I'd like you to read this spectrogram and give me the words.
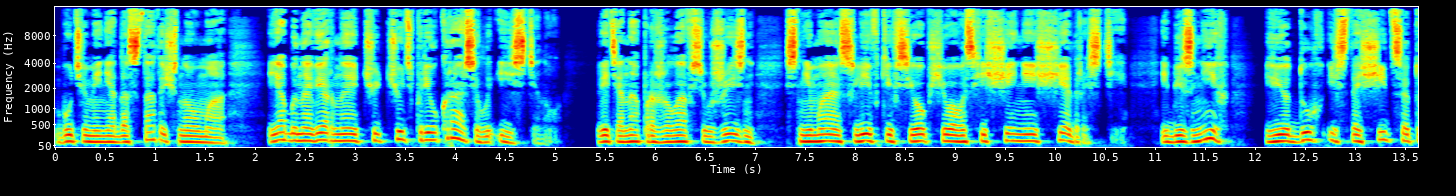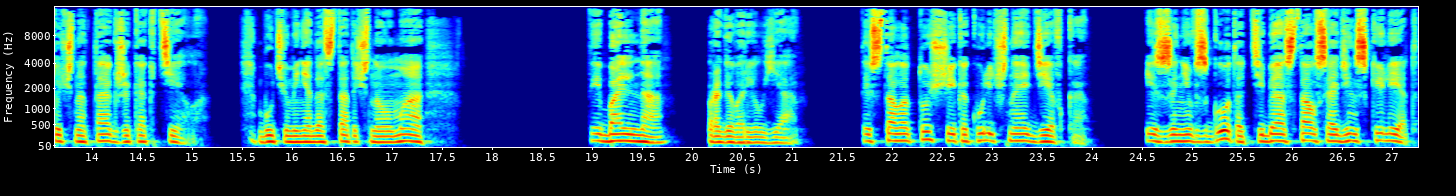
Будь у меня достаточно ума, я бы, наверное, чуть-чуть приукрасил истину, ведь она прожила всю жизнь, снимая сливки всеобщего восхищения и щедрости, и без них ее дух истощится точно так же, как тело. Будь у меня достаточно ума... «Ты больна», — проговорил я. «Ты стала тощей, как уличная девка. Из-за невзгод от тебя остался один скелет,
